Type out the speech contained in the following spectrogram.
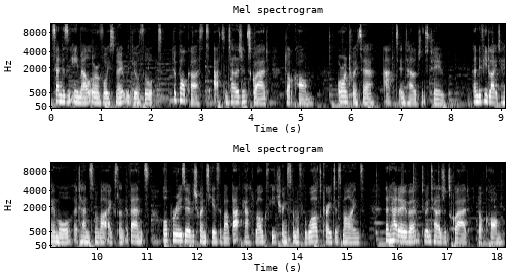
Send us an email or a voice note with your thoughts to podcasts at intelligencesquared.com or on Twitter at intelligence2. And if you'd like to hear more, attend some of our excellent events, or peruse over 20 years of our back catalogue featuring some of the world's greatest minds, then head over to intelligencesquared.com.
